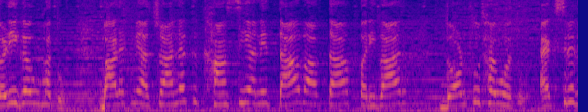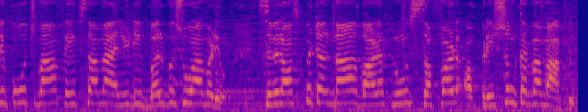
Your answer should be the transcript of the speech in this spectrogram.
ગળી ગયું હતું. બાળકને અચાનક ખાંસી અને તાવ આવતા પરિવાર દોડતું થયું હતું. એક્સરે રિપોર્ટમાં ફેફસામાં એલઈડી બલ્બ જોવા મળ્યો. સિવિલ હોસ્પિટલમાં બાળકનું સફળ ઓપરેશન કરવામાં આવ્યું.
